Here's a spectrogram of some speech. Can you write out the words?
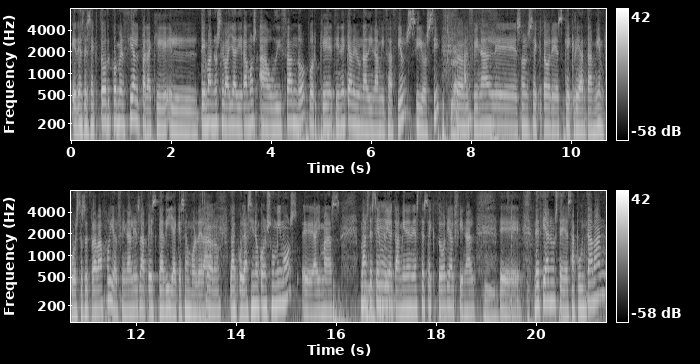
desde el sector comercial, para que el tema no se vaya, digamos, agudizando, porque tiene que haber una dinamización, sí o sí. Al final eh, son sectores que crean también puestos de trabajo y al final es la pescadilla que se muerde la, cola. Si no consumimos, eh, hay más, más mm. desempleo mm. también en este sector y al final, mm. eh, decían ustedes, apuntaban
